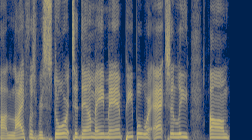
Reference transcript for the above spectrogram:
Uh, life was restored to them. Amen. People were actually um,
